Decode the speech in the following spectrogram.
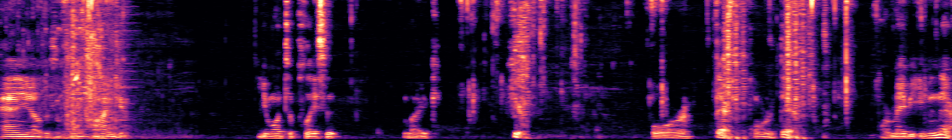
And you know there's a flank behind you. You want to place it like here, or there, or there, or maybe even there.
